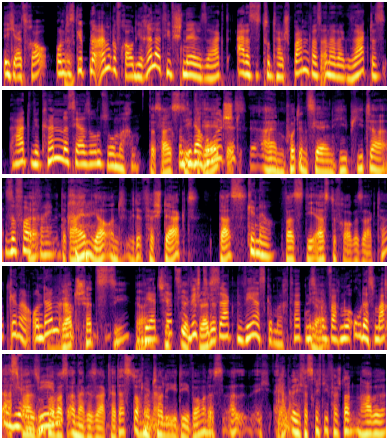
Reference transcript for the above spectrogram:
ich als Frau, und es gibt eine andere Frau, die relativ schnell sagt, ah, das ist total spannend, was Anna da gesagt hat, wir können das ja so und so machen. Das heißt, Und sie wiederholt grätscht einem potenziellen Heap-Eater Sofort rein. rein, ja, und wieder verstärkt das, Genau, was die erste Frau gesagt hat. genau. Und dann Wertschätzt sie. Ja, wertschätzen, ihr wichtig Credit. sagt, wer es gemacht hat, nicht Ja. einfach nur, oh, das machen Das wir war in super, dem. was Anna gesagt hat. Das ist doch eine Genau. tolle Idee. Wollen wir das? Also ich, Genau. wenn ich das richtig verstanden habe,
